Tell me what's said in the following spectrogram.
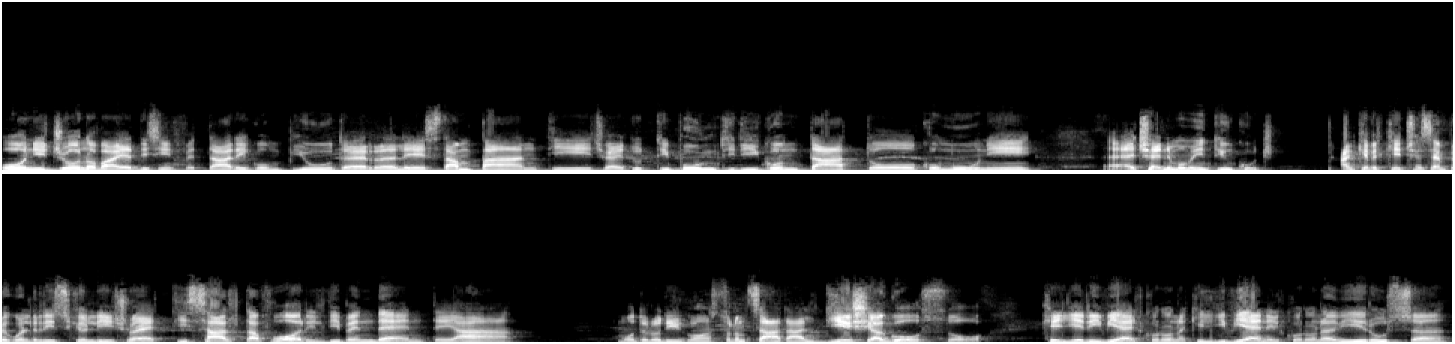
ogni giorno vai a disinfettare i computer, le stampanti, cioè tutti i punti di contatto comuni, eh, cioè nel momento in cui... Anche perché c'è sempre quel rischio lì, cioè ti salta fuori il dipendente a, mo te lo dico, una stronzata, al 10 agosto che gli, corona, che gli viene il coronavirus,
